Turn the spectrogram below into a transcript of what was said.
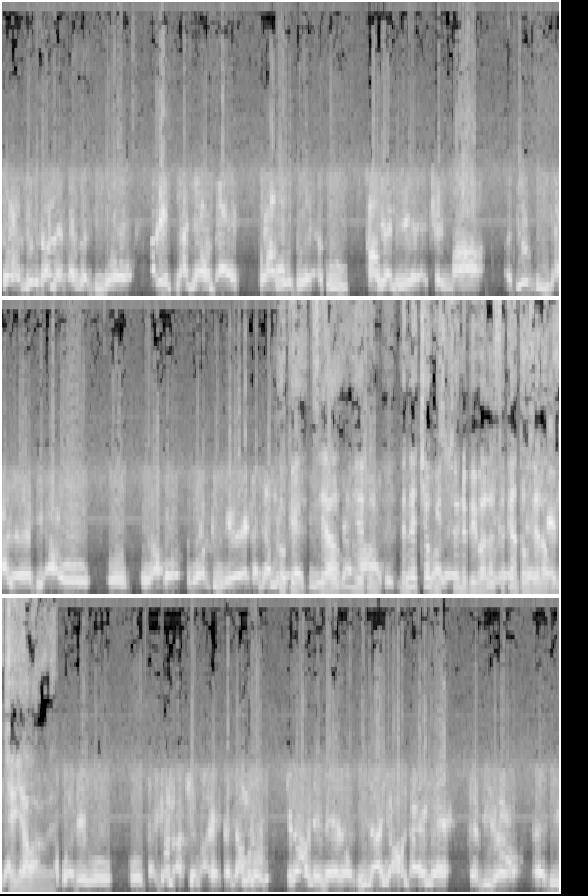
ဆိုတော့ဒီဥစ္စာနဲ့ပတ်သက်ပြီးတော့အဲ့ဒီလမ်းကြောင်းတိုင်းသွားဖို့အတွက်အခုဆောင်ရွက်နေတဲ့အချိန်မှာအကျိုးပြည်ကလည်းဒီဟာကို ဟိုဟိုပါတော့ဘောတူတယ်ဒါကြောင့်မလို့ဟုတ်ကဲ့ဆရာဦးရဲထွန်းနည်းနည်းချုပ်ပြီးဆွေးနွေးပေးပါလားစက္ကန့်30လောက်ပဲအချိန်ရပါတော့တယ်အဖွဲ့တွေကိုဟိုတိုက်တွန်းတာဖြစ်ပါတယ်ဒါကြောင့်မလို့ကျွန်တော်အနေနဲ့တော့ဒီလမ်းကြောင်းအတိုင်းပဲဆက်ပြီးတော့အဲဒီ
